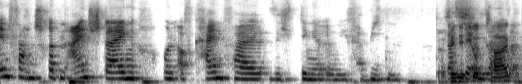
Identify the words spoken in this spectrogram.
einfachen Schritten einsteigen und auf keinen Fall sich Dinge irgendwie verbieten. Das, das finde ich, total,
